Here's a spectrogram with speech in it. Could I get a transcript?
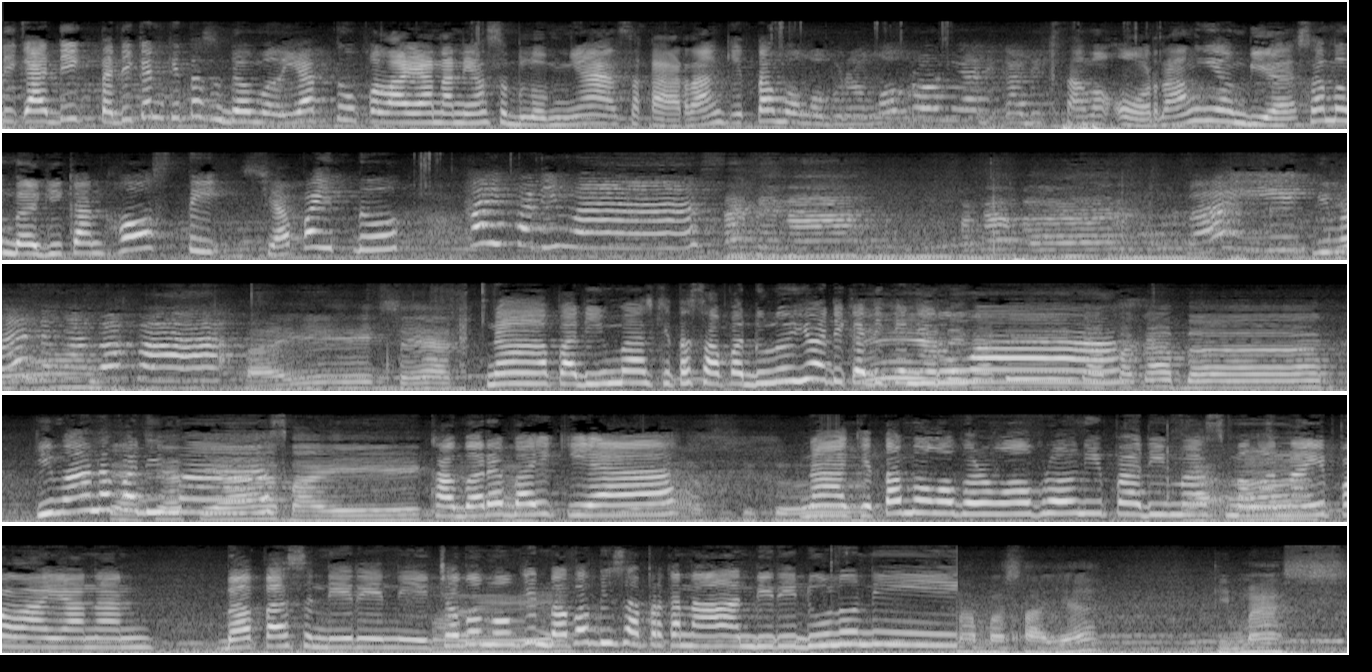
adik-adik, tadi kan kita sudah melihat tuh pelayanan yang sebelumnya. Sekarang kita mau ngobrol-ngobrol nih adik-adik sama orang yang biasa membagikan hosti. Siapa itu? Hai Pak Dimas. Hai Vena, apa kabar? Baik, gimana dengan Bapak? Baik, sehat. Nah Pak Dimas, kita sapa dulu yuk adik-adik yang Eh, di adik-adik, rumah. apa kabar? Gimana Pak Sehat-sehat Dimas? Ya, baik. Kabarnya baik ya. situ. Nah, kita mau ngobrol-ngobrol nih Pak Dimas Ya. mengenai pelayanan Bapak sendiri nih. Coba Boleh. mungkin Bapak bisa perkenalan diri dulu nih. Nama saya Dimas.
